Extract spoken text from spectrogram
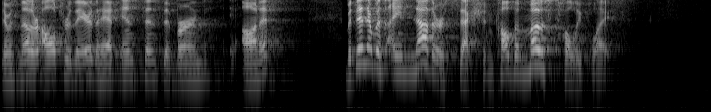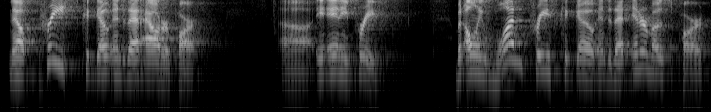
There was another altar there that had incense that burned on it. But then there was another section called the most holy place. Now, priests could go into that outer part, uh, any priest. But only one priest could go into that innermost part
